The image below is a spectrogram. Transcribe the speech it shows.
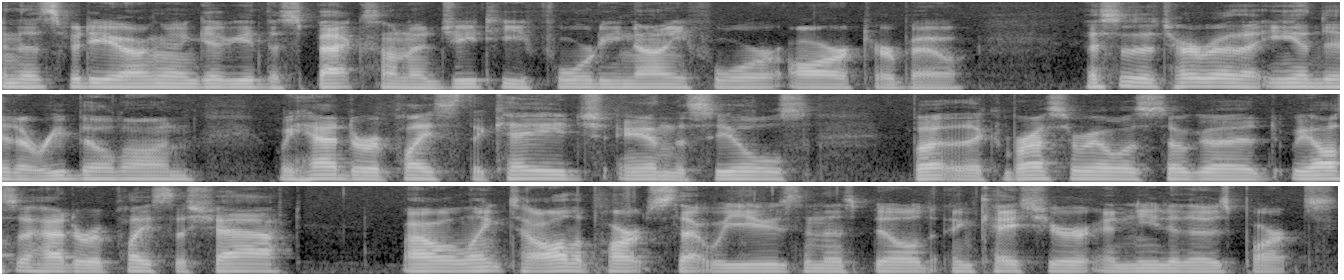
In this video I'm going to give you the specs on a GT4094R turbo. This is a turbo that Ian did a rebuild on. We had to replace the cage and the seals, but the compressor wheel was so good. We also had to replace the shaft. I will link to all the parts that we used in this build in case you're in need of those parts.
